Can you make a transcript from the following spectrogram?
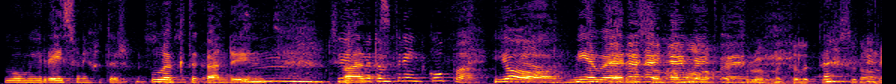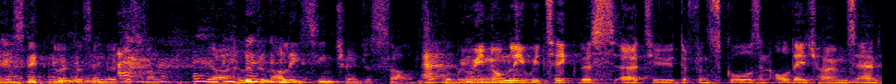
hoe om die res van die goeders ook te kan doen. Mm, so wat, met omtrent koppe. Ja, ja. nee hoor, ons gaan almal agtervroeg met hulle tekste daar. Dit's net notas en notas van ja, hulle doen al die scene changes self. Uh, we, we normally we take this uh, to different schools and old age homes mm. and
